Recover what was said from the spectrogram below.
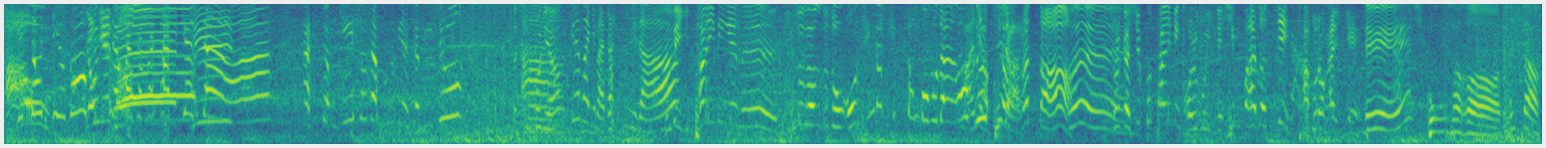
다시 아우, 또 띄우고 여기서 급정하다가 잡혔다. 각성기 쏟아부으면서 미수 자, 심포니아 아, 꽤 많이 맞았습니다. 근데 이 타이밍에는 미수 선수도 어 생각했던 것보다 어, 많이 그렇죠. 아프지 않았다. 네. 그러니까 심포 타이밍 걸고 이제 힘 빠졌지 잡으러 갈게. 네. 기공사가 살짝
